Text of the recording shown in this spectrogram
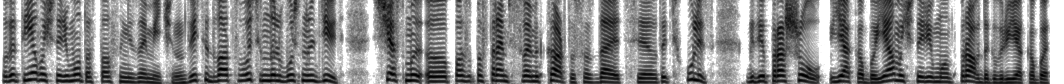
вот этот ямочный ремонт остался незамеченным. 228-08-09. Сейчас мы э, пос- постараемся с вами карту создать э, вот этих улиц, где прошел якобы ямочный ремонт, правда говорю якобы,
